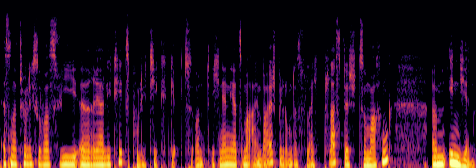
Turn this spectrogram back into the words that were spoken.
es natürlich sowas wie äh, Realitätspolitik gibt. Und ich nenne jetzt mal ein Beispiel, um das vielleicht plastisch zu machen ähm, Indien.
